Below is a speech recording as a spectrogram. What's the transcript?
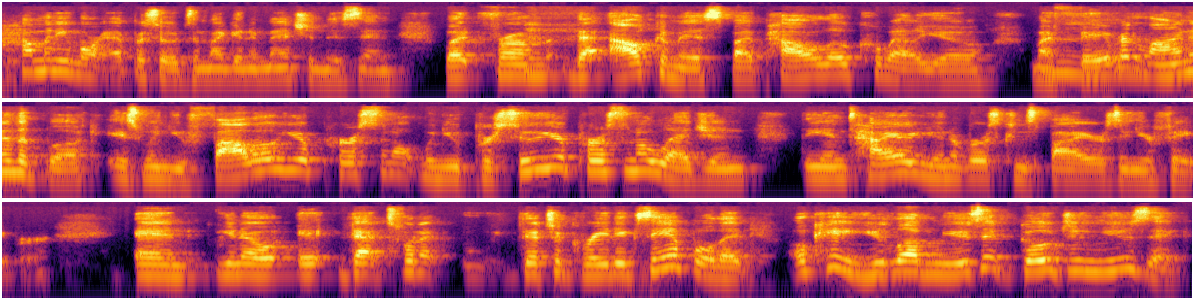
how many more episodes am i going to mention this in but from the alchemist by paulo coelho my favorite Mm. line of the book is when you follow your personal when you pursue your personal legend the entire universe conspires in your favor and you know it, that's what I, that's a great example that okay you love music go do music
